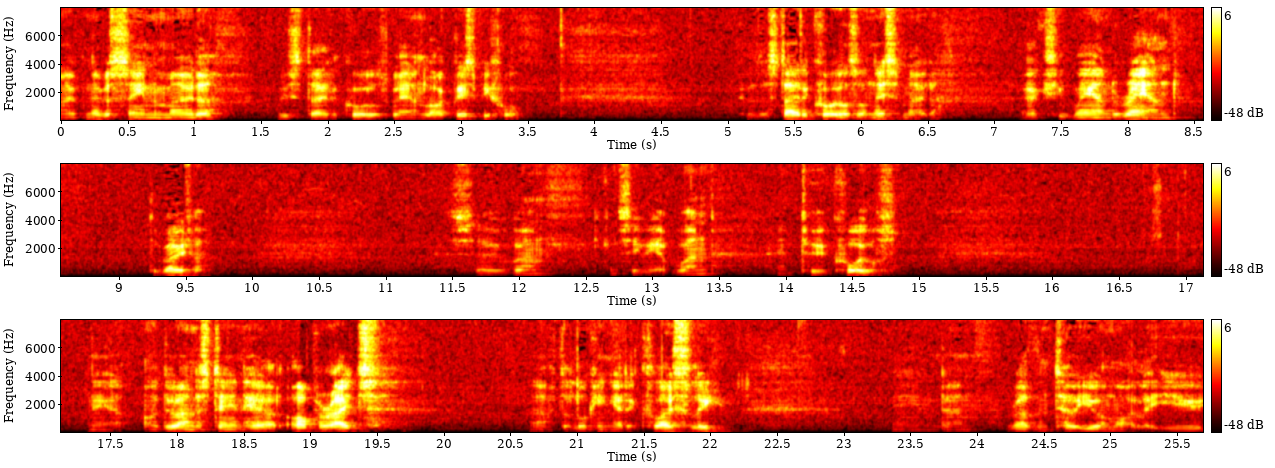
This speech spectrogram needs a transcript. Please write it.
I've never seen a motor with stator coils wound like this before. Because the stator coils on this motor are actually wound around the rotor. So um, can see we have one and two coils. Now I do understand how it operates after looking at it closely and um, rather than tell you I might let you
